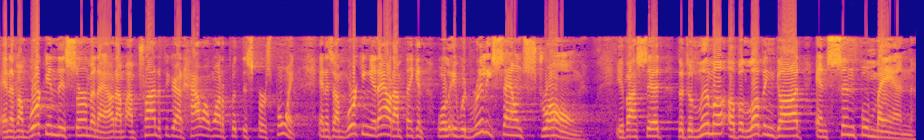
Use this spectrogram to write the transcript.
And as I'm working this sermon out, I'm, I'm, trying to figure out how I want to put this first point. And as I'm working it out, I'm thinking, well, it would really sound strong if I said the dilemma of a loving God and sinful man.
